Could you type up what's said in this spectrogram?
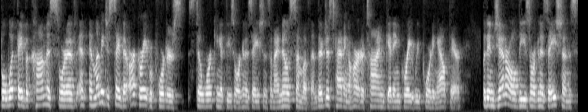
but what they become is sort of, and, and, let me just say, there are great reporters still working at these organizations, and I know some of them. They're just having a harder time getting great reporting out there. But in general, these organizations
